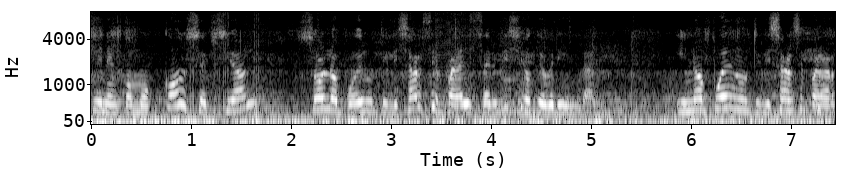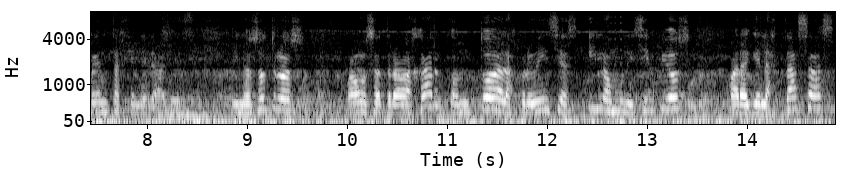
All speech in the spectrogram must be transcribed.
tienen como concepción solo poder utilizarse para el servicio que brindan y no pueden utilizarse para rentas generales. Y nosotros vamos a trabajar con todas las provincias y los municipios para que las tasas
